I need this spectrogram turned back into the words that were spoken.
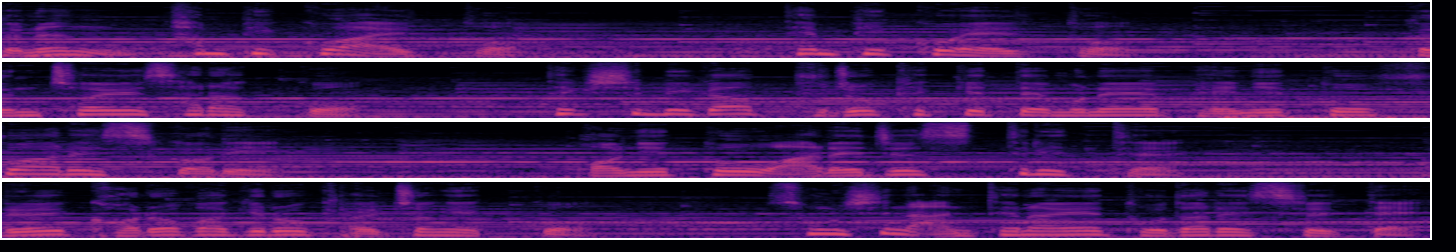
그는 탐피코 알토, 템피코 엘토, 근처에 살았고 택시비가 부족했기 때문에 베니토 후아레스 거리, 버니토 와레즈 스트리트를 걸어가기로 결정했고 송신 안테나에 도달했을 때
